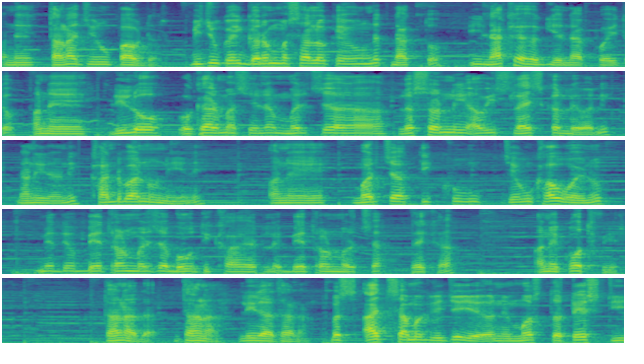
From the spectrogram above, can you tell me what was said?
અને ધાણા જીરું પાવડર. બીજું કંઈ ગરમ મસાલો કે હું નથી નાખતો. એ નાખે હગીએ નાખવો હોય તો. અને લીલો વઘારમાં છે મરચાં, લસણની આવી સ્લાઇસ કરી લેવાની, નાની નાની, ખાંડવાનું નહીં એને. અને મરચાં તીખું જેવું ખાવું હોય એનું, મેં તો બે ત્રણ મરચાં બહુ તીખા એટલે બે ત્રણ મરચાં રાખ્યા અને કોથમીર ધાણાદા ધાણા, લીલા ધાણા. બસ આ જ સામગ્રી જોઈએ અને મસ્ત ટેસ્ટી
